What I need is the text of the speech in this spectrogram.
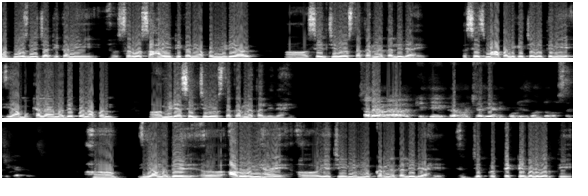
मतमोजणीच्या ठिकाणी सर्व सहाही ठिकाणी आपण मीडिया सेलची व्यवस्था करण्यात आलेली आहे. तसेच महापालिकेच्या वतीने या मुख्यालयामध्ये पण आपण मीडिया सेलची व्यवस्था करण्यात आलेली आहे. साधारण किती कर्मचारी आणि पोलीस बंदोबस्ताची काय यामध्ये आरोनिहाय याची नेमणूक करण्यात आलेली आहे. जे प्रत्येक टेबलवरती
